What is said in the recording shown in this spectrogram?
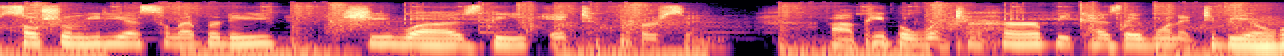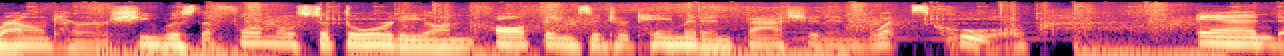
social media celebrity. She was the it person. Uh, people went to her because they wanted to be around her. She was the foremost authority on all things entertainment and fashion and what's cool. And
